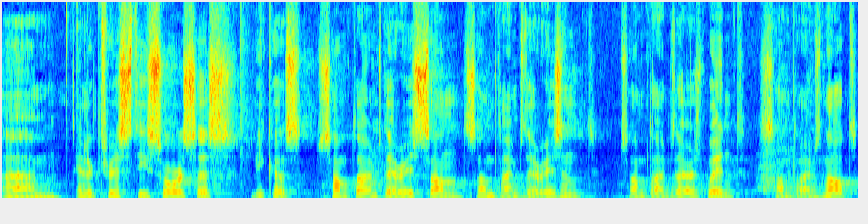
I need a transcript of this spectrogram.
um, electricity sources, because sometimes there is sun, sometimes there isn't, sometimes there's wind, sometimes not,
